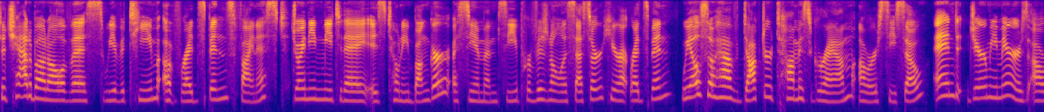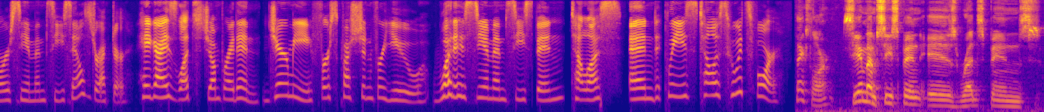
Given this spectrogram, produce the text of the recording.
To chat about all of this, we have a team of Redspin's finest. Joining me today is Tony Bunger, a CMMC provisional assessor here at Redspin. We also have Dr. Thomas Graham, our CISO, and Jeremy Mears, our CMMC sales director. Hey guys, let's jump right in. Jeremy, first question for you. What is CMMC Spin? Tell us, and please tell us who it's for. Thanks, Laura. CMMC Spin is Redspin's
